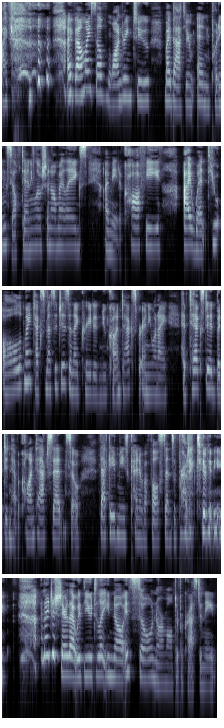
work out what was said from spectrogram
I I found myself wandering to my bathroom and putting self tanning lotion on my legs. I made a coffee. I went through all of my text messages and I created new contacts for anyone I had texted but didn't have a contact set. So that gave me kind of a false sense of productivity. and I just share that with you to let you know it's so normal to procrastinate.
